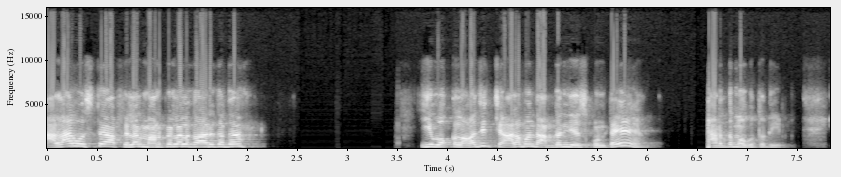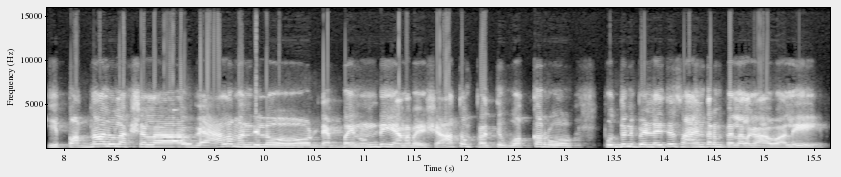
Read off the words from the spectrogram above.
అలా వస్తే ఆ పిల్లలు మన పిల్లలు కారు కదా? ఈ ఒక్క లాజిక్ చాలా మంది అర్థం చేసుకుంటే అర్థమవుతుంది. ఈ పద్నాలుగు లక్షల వేల మందిలో డెబ్బై నుండి ఎనభై శాతం ప్రతి ఒక్కరూ పొద్దున పెళ్ళైతే సాయంత్రం పిల్లలు కావాలి.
